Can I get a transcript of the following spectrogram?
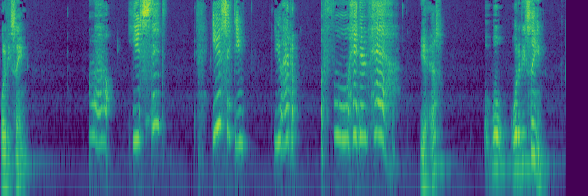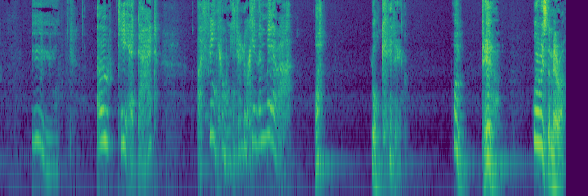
What have you seen? well, you said you said you you had a, a full head of hair. Yes. Well, what have you seen? Oh dear, Dad. I think you'll need to look in the mirror. What? You're kidding. Oh dear. Where is the mirror?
